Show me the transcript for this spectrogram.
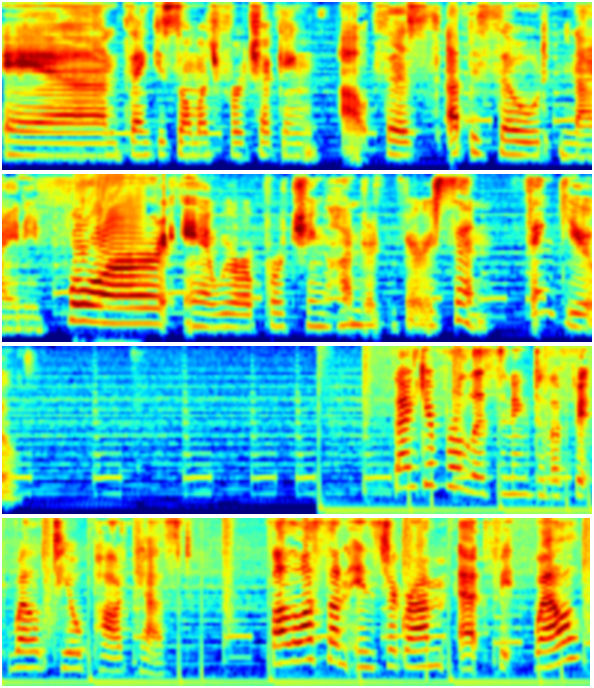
and thank you so much for checking out this episode 94 and we're approaching 100 very soon. Thank you. Thank you for listening to the fitwell to podcast. Follow us on instagram at fitwell.to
